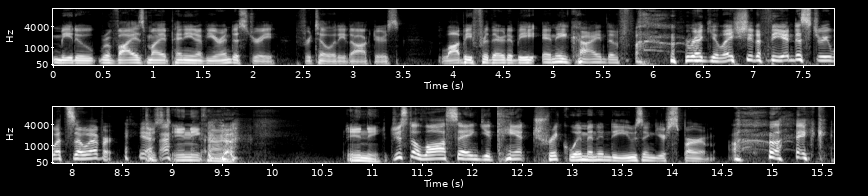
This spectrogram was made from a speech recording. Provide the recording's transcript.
me to revise my opinion of your industry, fertility doctors, lobby for there to be any kind of regulation of the industry whatsoever. Yeah. Just any kind. Any. Just a law saying you can't trick women into using your sperm. like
